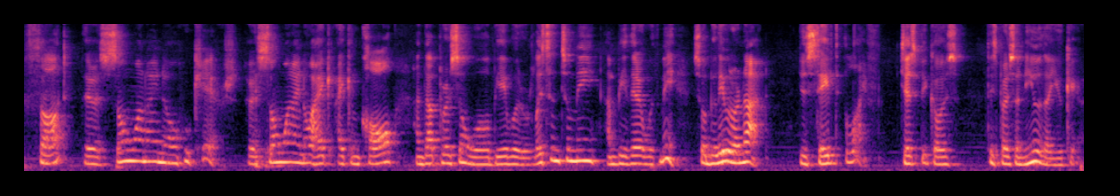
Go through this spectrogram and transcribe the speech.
thought there is someone I know who cares. There's someone I know I, I can call. and that person will be able to listen to me and be there with me. So believe it or not, you saved a life just because this person knew that you cared.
